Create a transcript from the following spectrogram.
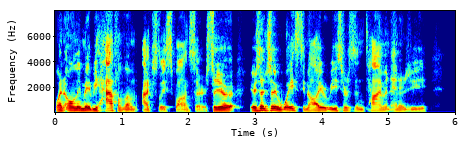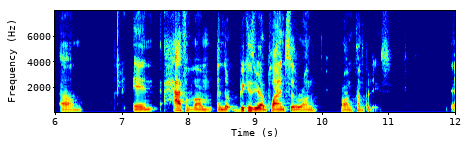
when only maybe half of them actually sponsor. So you're you're essentially wasting all your resources and time and energy, um, and half of them and the, because you're applying to the wrong wrong companies. Yeah,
